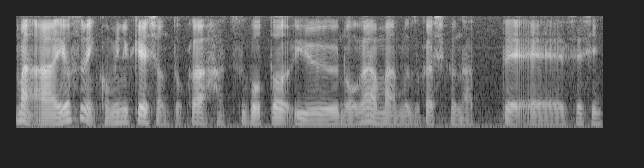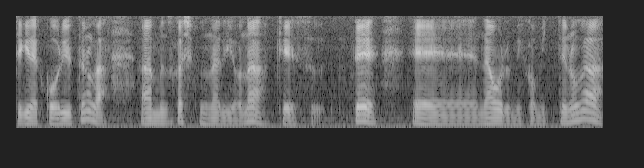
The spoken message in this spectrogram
まあ、要するにコミュニケーションとか発語というのがまあ難しくなって、えー、精神的な交流っていうのが難しくなるようなケースで、えー、治る見込みっていうのが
